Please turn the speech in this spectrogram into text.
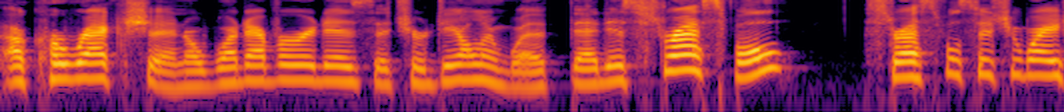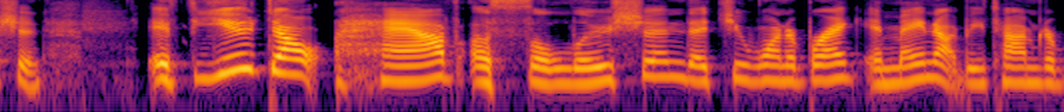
a correction or whatever it is that you're dealing with that is stressful, stressful situation, if you don't have a solution that you want to bring, it may not be time to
